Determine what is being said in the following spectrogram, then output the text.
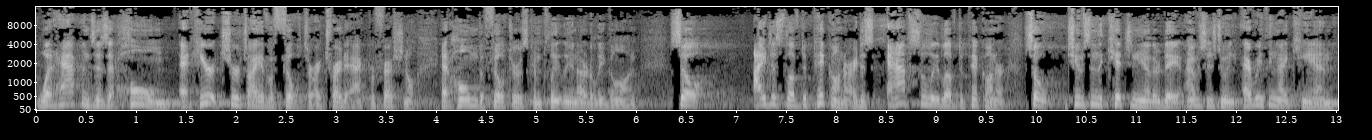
what happens is at home, at here at church, I have a filter. I try to act professional. At home, the filter is completely and utterly gone. So I just love to pick on her. I just absolutely love to pick on her. So she was in the kitchen the other day, and I was just doing everything I can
